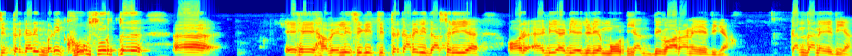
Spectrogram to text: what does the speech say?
ਚਿੱਤਰਕਾਰੀ ਬੜੀ ਖੂਬਸੂਰਤ ਇਹ ਹਵੇਲੀ ਸੀਗੀ। ਚਿੱਤਰਕਾਰੀ ਵੀ ਦੱਸ ਰਹੀ ਹੈ ਔਰ ਐਡੀ ਐਡੀ ਜਿਹੜੀਆਂ ਮੋਟੀਆਂ ਦੀਵਾਰਾਂ ਨੇ ਇਹਦੀਆਂ, ਕੰਧਾਂ ਨੇ ਇਹਦੀਆਂ।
